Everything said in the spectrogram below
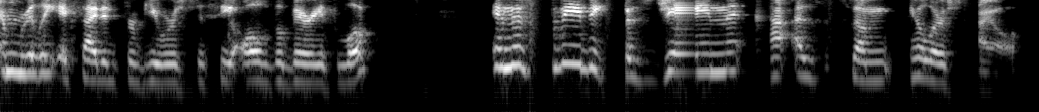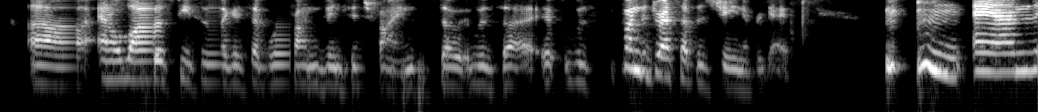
am really excited for viewers to see all of the various looks in this movie because Jane has some killer style. Uh, and a lot of those pieces, like I said, were fun vintage finds. So it was uh, it was fun to dress up as Jane every day. and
